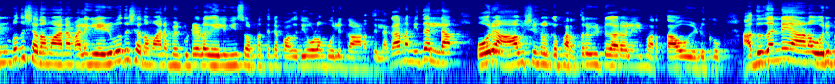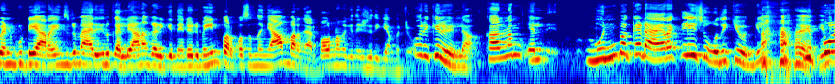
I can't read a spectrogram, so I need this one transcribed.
എൺപത് ശതമാനം അല്ലെങ്കിൽ എഴുപത് ശതമാനം പെൺകുട്ടികളുടെ കയ്യിലും ഈ സ്വർണത്തിന്റെ പകുതിയോളം പോലും കാണത്തില്ല. കാരണം ഇതെല്ലാം ഓരോ ആവശ്യങ്ങൾക്ക് ഭർത്തൃ വീട്ടുകാരോ അല്ലെങ്കിൽ ഭർത്താവോ എടുക്കും. അതുതന്നെയാണ് ഒരു പെൺകുട്ടിയെ അറേഞ്ച്ഡ് മാരേജിൽ കല്യാണം കഴിക്കുന്നതിന്റെ ഒരു മെയിൻ പർപ്പസ് എന്ന് ഞാൻ പറഞ്ഞാൽ പൗർണമിക്ക് നിഷേധിക്കാൻ പറ്റും ഒരിക്കലും ഇല്ല. കാരണം മുൻപൊക്കെ ഡയറക്ട്ലി ചോദിക്കുമെങ്കിൽ ഇപ്പോൾ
